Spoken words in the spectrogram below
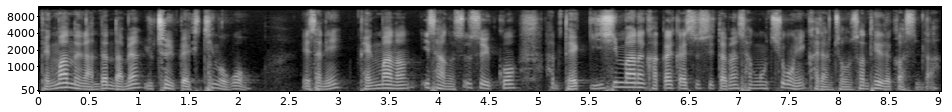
100만원이 안 된다면 6600XT인 거고 예산이 100만원 이상을 쓸수 있고 한 120만원 가까이까지 쓸 수 있다면 3070이 가장 좋은 선택이 될 것 같습니다.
